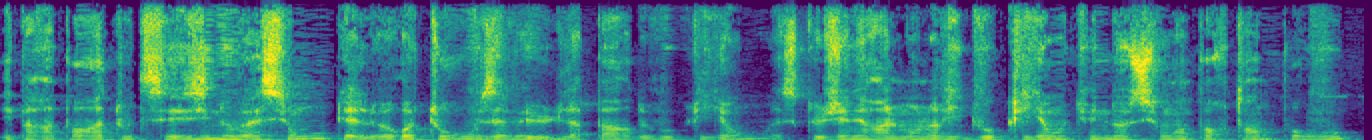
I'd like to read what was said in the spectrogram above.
Et par rapport à toutes ces innovations, quel retour vous avez eu de la part de vos clients? Est-ce que généralement l'envie de vos clients est une notion importante pour vous?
